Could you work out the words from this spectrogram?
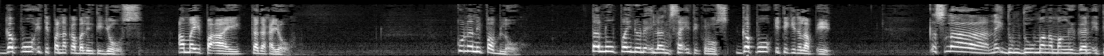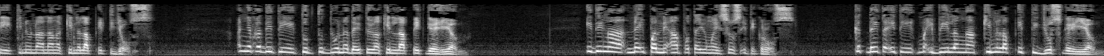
Gapo iti panakabalin ti Diyos, amay paay kada kayo. Kuna ni Pablo, tanupay no na ilan sa iti krus, gapo iti kinalapit. Kasla na idumduma nga manggigan iti kinunana nga kinalapit ti Diyos. Anya ka diti tudtudwa na dayto nga kinalapit gayam. Idi nga naipan ni Apo tayo nga Jesus iti krus. Kat dayta iti maibilang nga kinalapit ti Diyos gayam.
